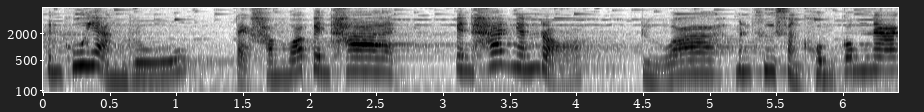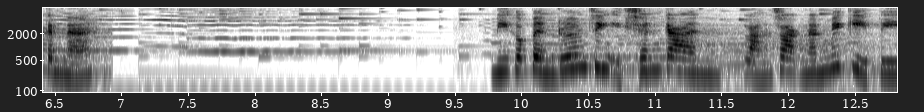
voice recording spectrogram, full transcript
เป็นผู้อย่างรู้ แต่คำว่าเป็นทาส เป็นทาสงั้นหรอ หรือว่ามันคือสังคมก้มหน้ากันนะ นี่ก็เป็นเรื่องจริงอีกเช่นกัน หลังจากนั้นไม่กี่ปี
